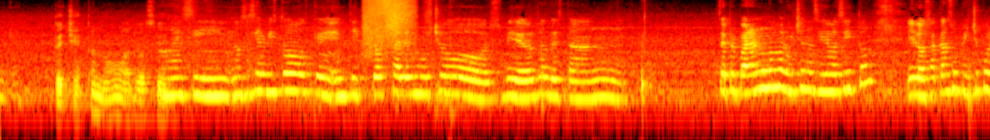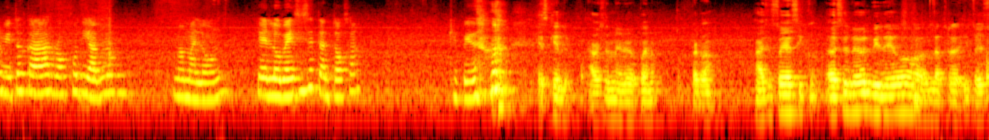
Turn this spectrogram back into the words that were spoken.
Ok. de cheto, ¿no? Algo así. Ay, sí. No sé si han visto que en TikTok salen muchos videos donde están. Se preparan una maruchan así de vasito y lo sacan su pinche polvito acá rojo, diablo, mamalón. Que lo ves y se te antoja. ¿Qué pedo? Es que a veces me veo, bueno, perdón. A veces estoy así, a veces veo el video la tra- y estoy así,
